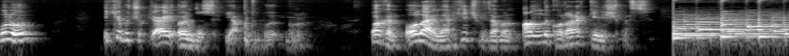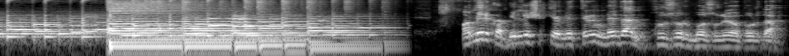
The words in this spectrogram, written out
Bunu iki buçuk ay öncesi yaptı bu, bunu. Bakın olaylar hiçbir zaman anlık olarak gelişmez. Amerika Birleşik Devletleri'nin neden huzur bozuluyor burada?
